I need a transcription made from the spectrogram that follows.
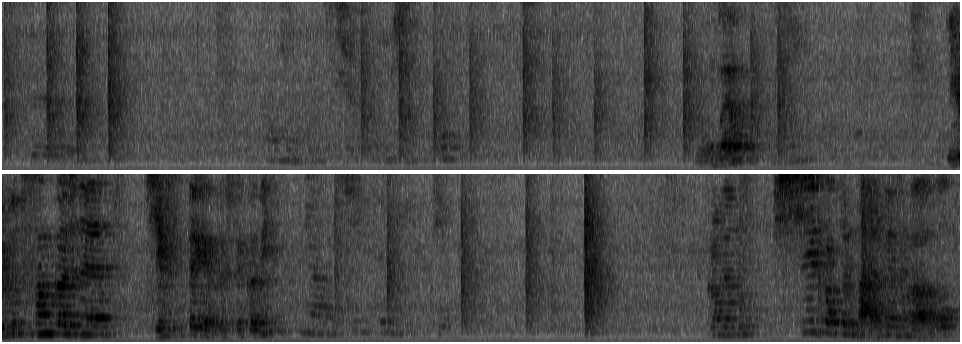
X 3은 뭐 쓰실 거예요? 19? 요건가요? 네 1부터 3까지는 gx 빼기 fx 값이 그냥 C3 DX 그러면 c 값들은 나중에 생각하고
